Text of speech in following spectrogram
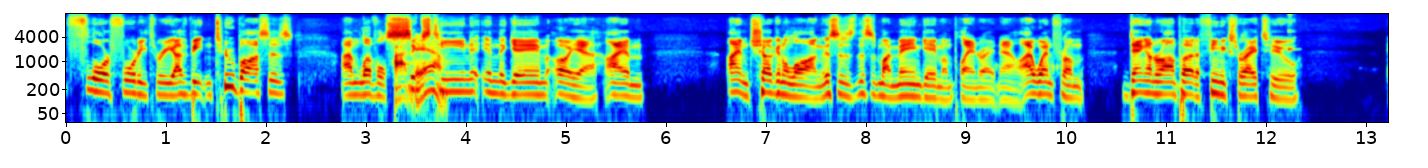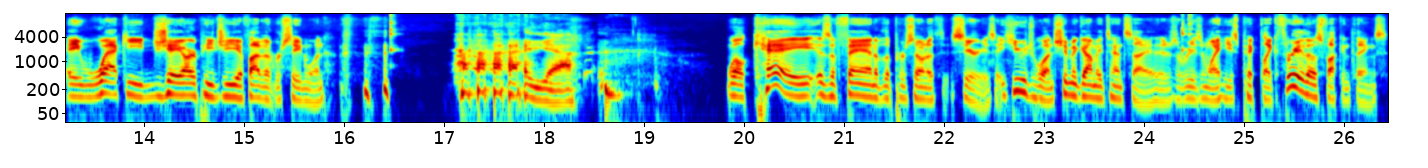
floor 43. I've beaten two bosses. I'm level Hot damn. 16 in the game. Oh yeah, I am I am chugging along. This is this is my main game I'm playing right now. I went from Danganronpa to Phoenix Wright to a wacky JRPG if I've ever seen one. yeah. Well, Kay is a fan of the Persona th- series, a huge one. Shin Megami Tensei. There's a reason why he's picked like three of those fucking things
